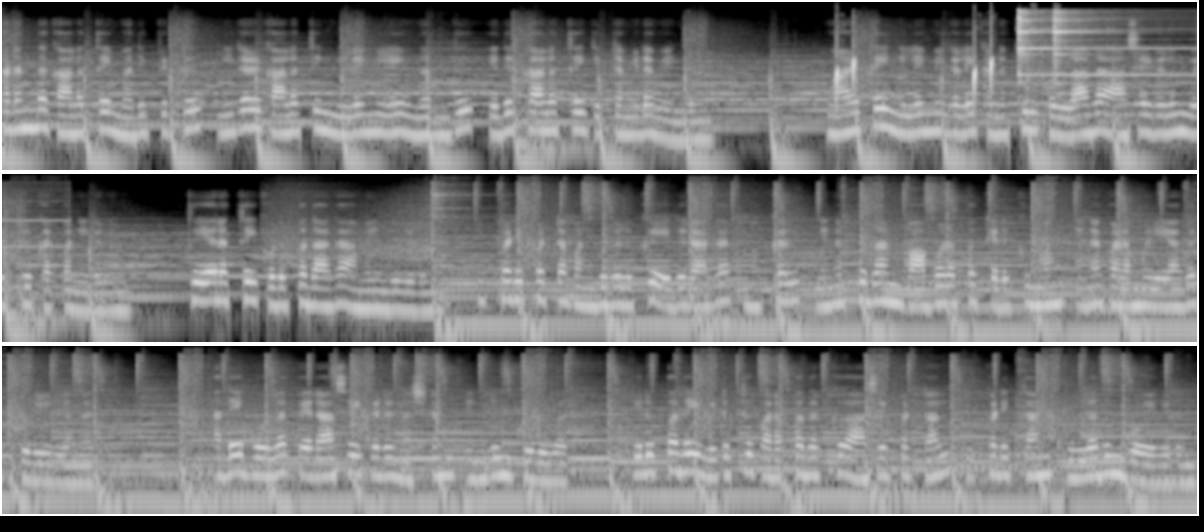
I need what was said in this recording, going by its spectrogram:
கடந்த காலத்தை மதிப்பிட்டு நிகழ்காலத்தின் நிலைமையை உணர்ந்து எதிர்காலத்தை திட்டமிட வேண்டும். வாழ்க்கை நிலைமைகளை கணக்கில் கொள்ளாத ஆசைகளும் வெற்று கற்பனைகளும் துயரத்தை கொடுப்பதாக அமைந்துவிடும். இப்படிப்பட்ட பண்புகளுக்கு எதிராக மக்கள் நினப்புதான் பாபுழப்ப கெடுக்குமாம் என பழமொழியாக கூறியுள்ளனர். அதேபோல பேராசை கெடு நஷ்டம் என்றும் கூறுவர். இருப்பதை விடுத்து பறப்பதற்கு ஆசைப்பட்டால் இப்படித்தான் உள்ளதும் போய்விடும்.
